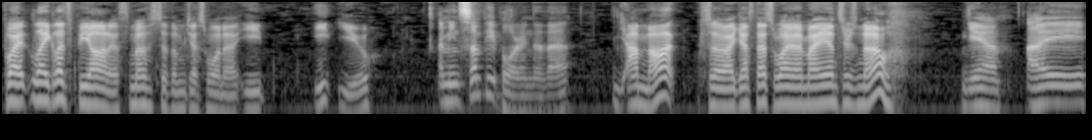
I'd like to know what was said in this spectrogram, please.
But like, let's be honest. Most of them just want to eat eat you. I mean, some people are into that. I'm not. So I guess that's why my answer's no. Yeah, I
